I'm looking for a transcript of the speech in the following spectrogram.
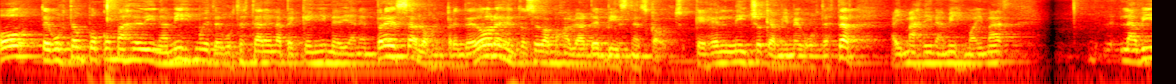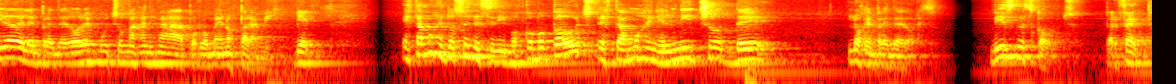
o te gusta un poco más de dinamismo y te gusta estar en la pequeña y mediana empresa, los emprendedores, entonces vamos a hablar de business coach, que es el nicho que a mí me gusta estar. Hay más dinamismo, hay más... La vida del emprendedor es mucho más animada, por lo menos para mí. Bien, estamos entonces, decidimos, como coach, estamos en el nicho de los emprendedores. Business coach. Perfecto,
